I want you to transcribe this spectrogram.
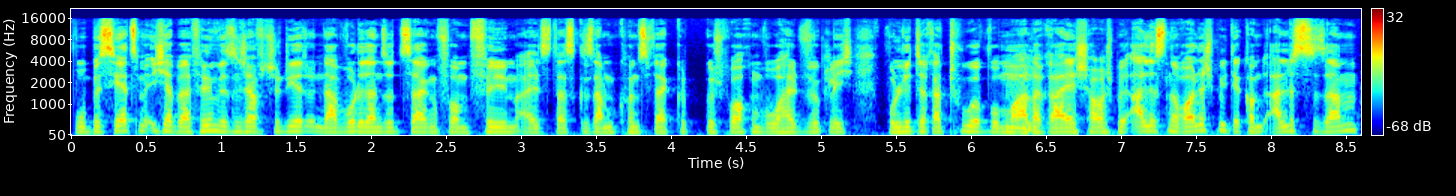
wo bis jetzt, ich habe ja Filmwissenschaft studiert und da wurde dann sozusagen vom Film als das Gesamtkunstwerk gesprochen, wo halt wirklich, wo Literatur, wo mhm. Malerei, Schauspiel, alles eine Rolle spielt, da kommt alles zusammen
